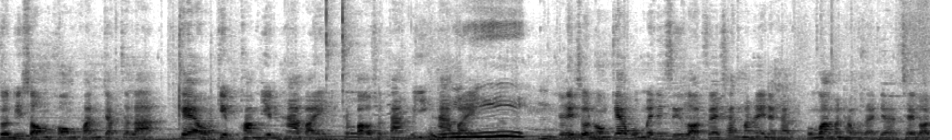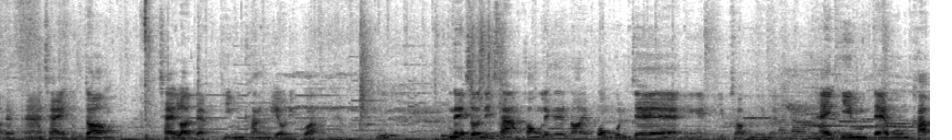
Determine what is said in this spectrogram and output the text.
ส่วนที่2ของขวัญจับฉลากแก้วเก็บความเย็น 5 ใบ กระเป๋าสตางค์ผู้หญิง 5 ใบในส่วนของแก้วผมไม่ได้ซื้อหลอดแฟชั่นมาให้นะครับ ผมว่ามันทำความสะอาดยากใช้หลอดแบบอ่าใช่ถูกต้อง ใช้หลอดแบบทิ้งครั้งเดียวดีกว่านะครับ ในส่วนที่ 3 ของเล็กๆน้อยๆพวงกุญแจนี่ไง gift shop เลยนะให้ทีมแต่วงครับ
